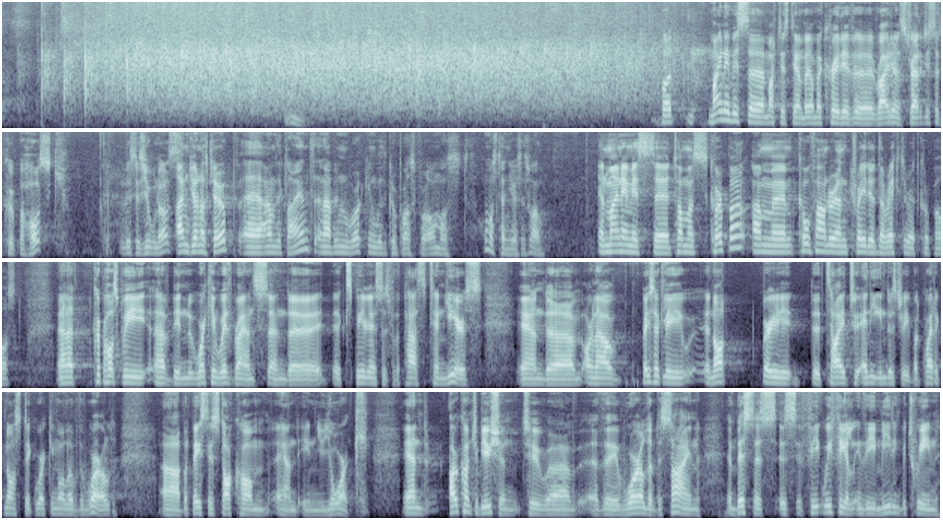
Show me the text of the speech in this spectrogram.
But my name is uh, Martin Stenberg. I'm a creative uh, writer and strategist at Kurppa Hosk. This is Jonas. I'm Jonas Kleerup. Uh, I'm the client, and I've been working with Kurppa Hosk for almost almost 10 years as well. And my name is uh, Thomas Kurppa. I'm um, co-founder and creative director at Kurppa Hosk. And at Hosk, we have been working with brands and uh, experiences for the past 10 years and um, are now basically not very uh, tied to any industry, but quite agnostic, working all over the world, uh, but based in Stockholm and in New York. And our contribution to uh, the world of design and business is, we feel, in the meeting between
